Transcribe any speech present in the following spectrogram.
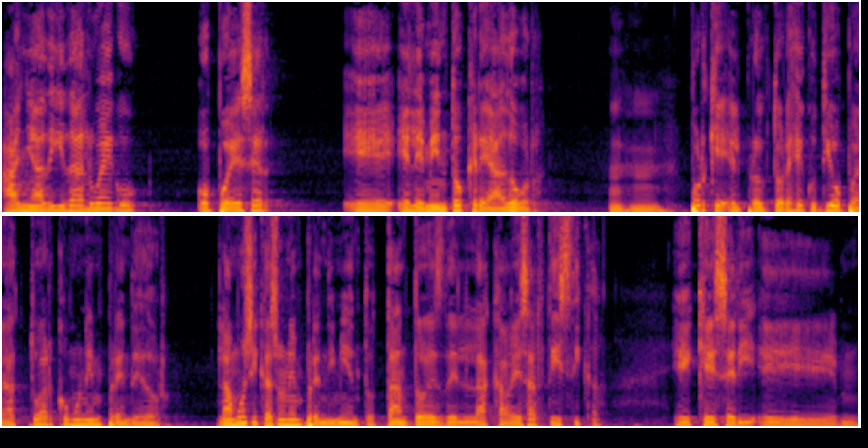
añadida luego o puede ser eh, elemento creador, porque el productor ejecutivo puede actuar como un emprendedor. La música es un emprendimiento, tanto desde la cabeza artística eh, que, sería, eh,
